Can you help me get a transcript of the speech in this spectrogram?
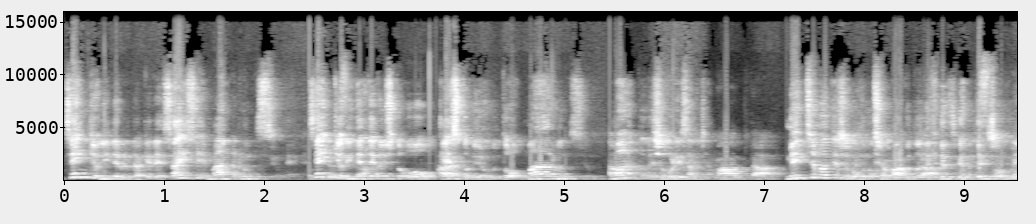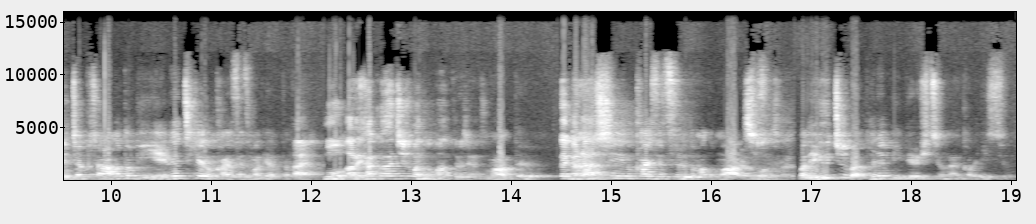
選挙に出るだけで再生回るんですよね。選挙に出てる人をゲストで呼ぶと回るんですよ。回ったでしょ、堀井さん。回った。めっちゃ回ってるでしょ、僕のめっちゃ回った。めちゃくちゃ、あの時に NHK の解説までやった。はい。もうあれ180万とか回ってるじゃないですか。回ってる。だからガーシーの解説するとまた回るんですよ。そうですねまあね、YouTuber はテレビに出る必要ないからいいっすよね。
